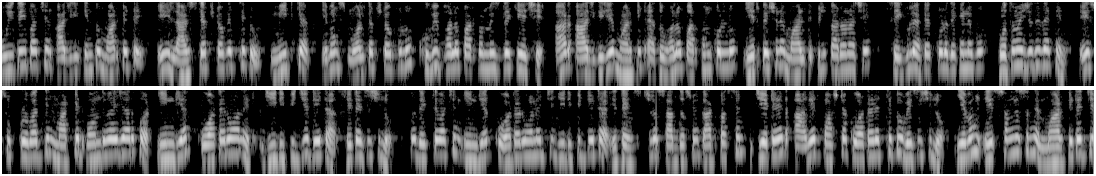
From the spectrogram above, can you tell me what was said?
বুঝতেই পারছেন, আজকে কিন্তু মার্কেটে এই লার্জ ক্যাপ স্টকের থেকেও মিড ক্যাপ এবং স্মল ক্যাপ স্টকগুলো খুবই ভালো পারফরমেন্স দেখিয়েছে। আর আজকে যে মার্কেট এত ভালো পারফর্ম করল, এর পেছনে মাল্টিপল কারণ আছে, সেগুলো এক এক করে দেখে নেব। প্রথমে যদি দেখেন, এই শুক্রবার দিন মার্কেট বন্ধ হয়ে যাওয়ার পর ইন্ডিয়ার কোয়ার্টার ওয়ানের জিডিপির যে ডেটা সেটা এসেছিল তো দেখতে পাচ্ছেন ইন্ডিয়ার কোয়ার্টার ওয়ানের যে জিডিপি ডেটা এটা এসেছিল সাত দশমিক আট পার্সেন্ট যেটা এর আগের পাঁচটা কোয়ার্টারের থেকেও বেশি ছিল। এবং এর সঙ্গে সঙ্গে মার্কেটের যে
